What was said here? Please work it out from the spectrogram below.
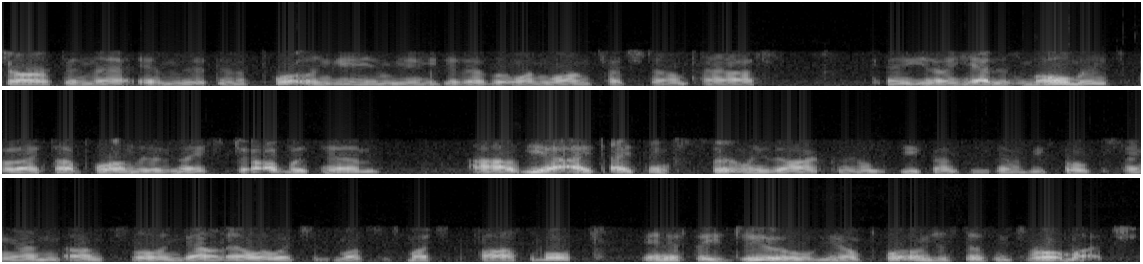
sharp in that in the in the Portland game. You know, he did have the one long touchdown pass, and you know he had his moments, but I thought Portland did a nice job with him. Uh, yeah, I, I think certainly the Hills defense is going to be focusing on, on slowing down Elowitch as much as much as possible. And if they do, you know, Portland just doesn't throw much.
